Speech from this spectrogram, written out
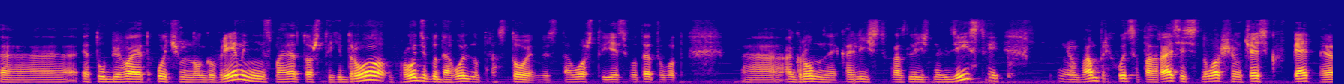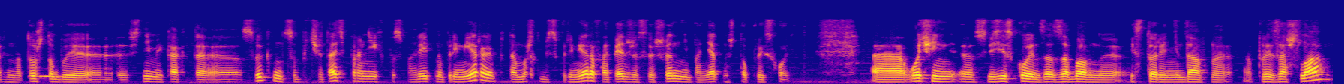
э, это убивает очень много времени, несмотря на то, что ядро вроде бы довольно простое, но из-за того, что есть вот это вот э, огромное количество различных действий, вам приходится потратить, ну, в общем, часиков 5, наверное, на то, чтобы э, с ними как-то свыкнуться, почитать про них, посмотреть на примеры, потому что без примеров, опять же, совершенно непонятно, что происходит. А, очень э, в связи с Coin забавная история недавно произошла.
